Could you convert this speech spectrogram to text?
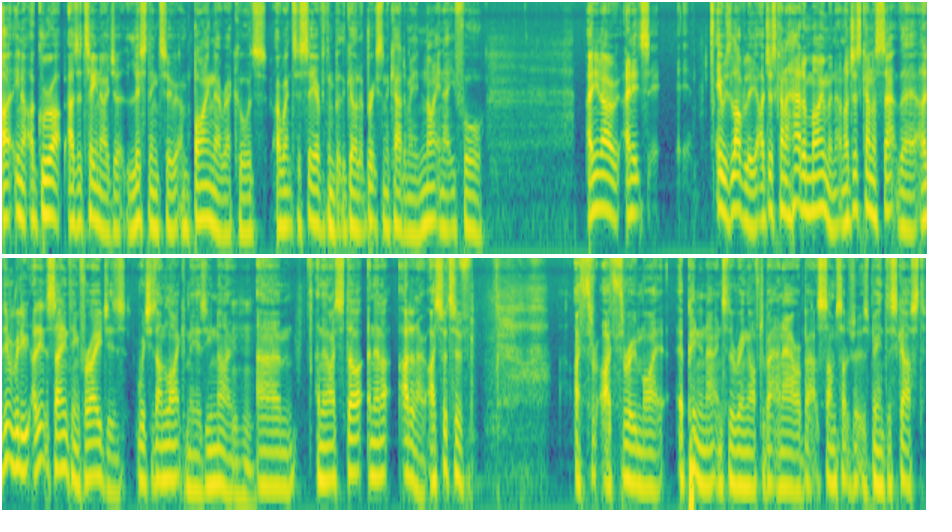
I, you know, I grew up as a teenager listening to and buying their records. I went to see Everything But the Girl at Brixton Academy in 1984, and you know, and it's it was lovely. I just kind of had a moment, and I just kind of sat there. I didn't really, I didn't say anything for ages, which is unlike me, as you know. Um, and then I start, and then I, I don't know. I sort of, I, th- I threw my opinion out into the ring after about an hour about some subject that was being discussed.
